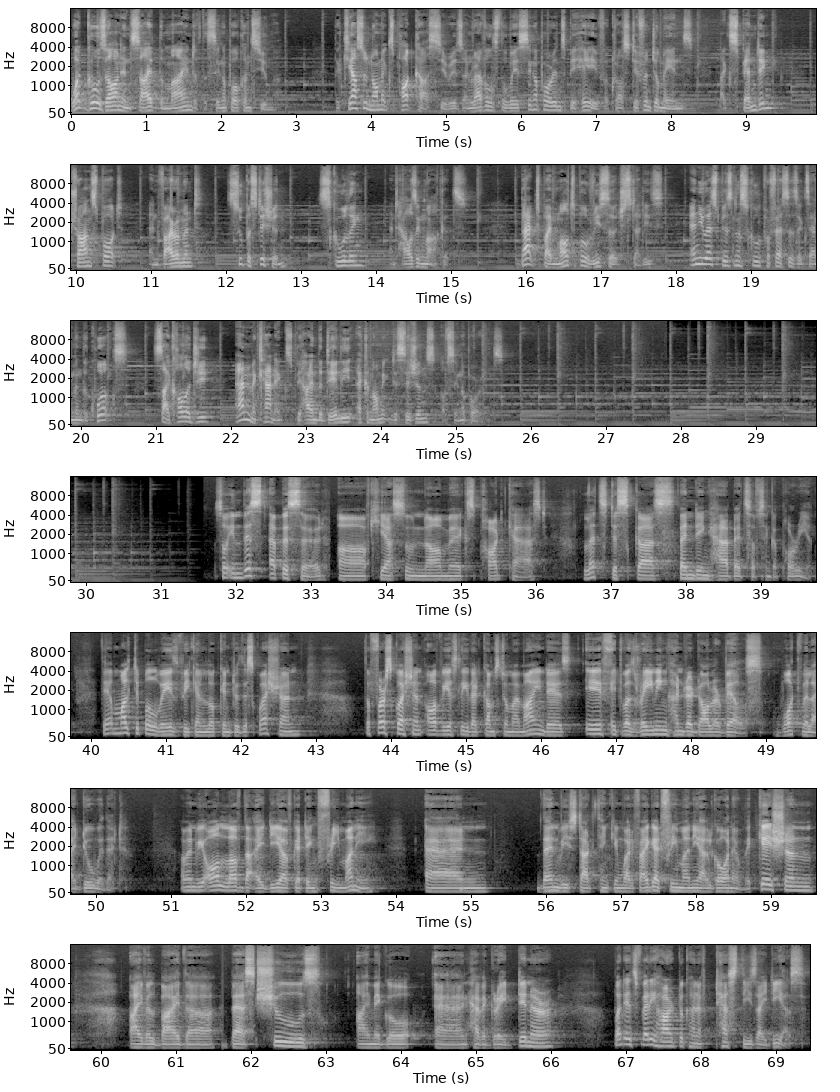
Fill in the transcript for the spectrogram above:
What goes on inside the mind of the Singapore consumer? The Kiasunomics podcast series unravels the way Singaporeans behave across different domains like spending, transport, environment, superstition, schooling, and housing markets. Backed by multiple research studies, NUS Business School professors examine the quirks, psychology, and mechanics behind the daily economic decisions of Singaporeans. So, in this episode of Kiasunomics podcast, let's discuss spending habits of Singaporeans. There are multiple ways we can look into this question. The first question, obviously, that comes to my mind is if it was raining $100 bills, what will I do with it? I mean, we all love the idea of getting free money. And then we start thinking, well, if I get free money, I'll go on a vacation I will buy the best shoes. I may go and have a great dinner. But it's very hard to kind of test these ideas.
